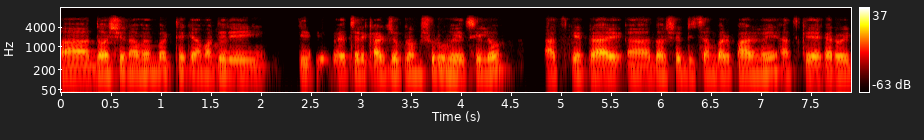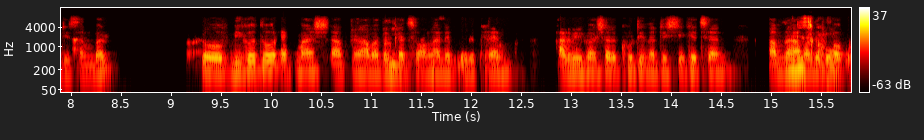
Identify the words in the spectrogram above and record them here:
আহ দশই নভেম্বর থেকে আমাদের এই তৃতীয় ব্যাচের কার্যক্রম শুরু হয়েছিল। আজকে প্রায় দশই ডিসেম্বর পার হয়ে আজকে এগারোই ডিসেম্বর। তো বিগত এক মাস আপনারা আমাদের কাছে অনলাইনে পড়েছেন আরবি ভাষার খুঁটিনাটি শিখেছেন। আমরা আমাদের পক্ষ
